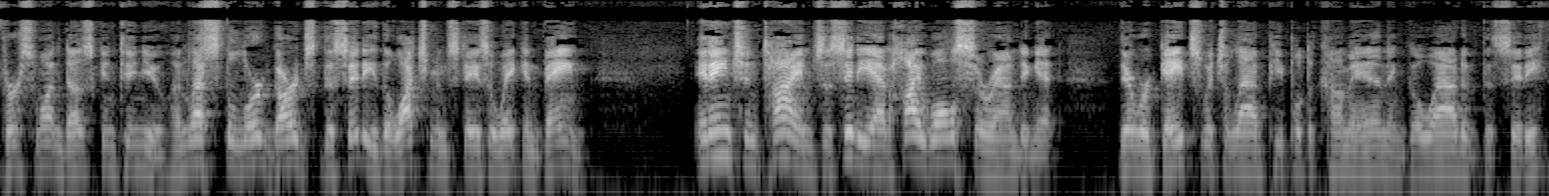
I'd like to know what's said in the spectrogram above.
verse 1 does continue Unless the Lord guards the city, the watchman stays awake in vain. In ancient times, the city had high walls surrounding it. There were gates which allowed people to come in and go out of the city,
